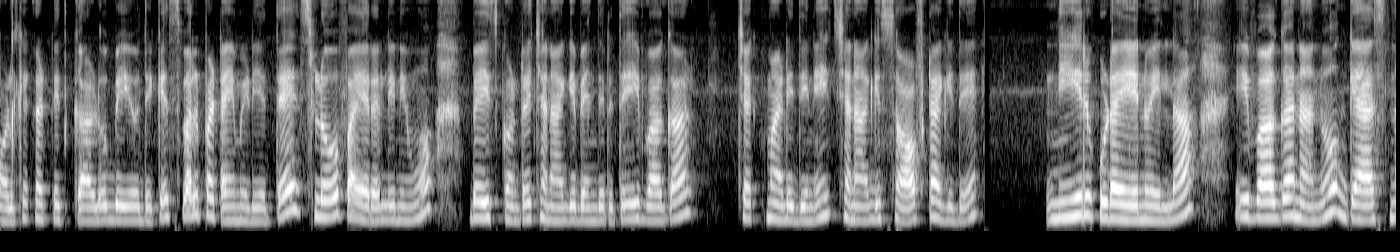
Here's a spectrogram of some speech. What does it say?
ಮೊಳಕೆ ಕಟ್ಟಿದ ಕಾಳು ಬೇಯೋದಕ್ಕೆ ಸ್ವಲ್ಪ ಟೈಮ್ ಹಿಡಿಯುತ್ತೆ. ಸ್ಲೋ ಫೈರಲ್ಲಿ ನೀವು ಬೇಯಿಸ್ಕೊಂಡ್ರೆ ಚೆನ್ನಾಗಿ ಬೆಂದಿರುತ್ತೆ. ಇವಾಗ ಚೆಕ್ ಮಾಡಿದ್ದೀನಿ. ಚೆನ್ನಾಗಿ ಸಾಫ್ಟಾಗಿದೆ ನೀರು ಕೂಡ ಏನೂ ಇಲ್ಲ. ಇವಾಗ ನಾನು ಗ್ಯಾಸ್ನ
